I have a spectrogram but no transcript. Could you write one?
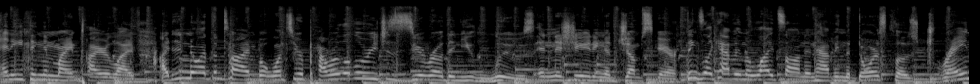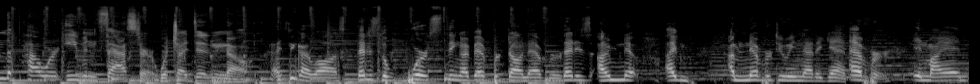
anything in my entire life. I didn't know at the time, but once your power level reaches zero, then you lose, initiating a jump scare. Things like having the lights on and having the doors closed drain the power even faster, which I didn't know. I think I lost. That is the worst thing I've ever done ever. That is I'm never I'm I'm never doing that again. Ever. In my end,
